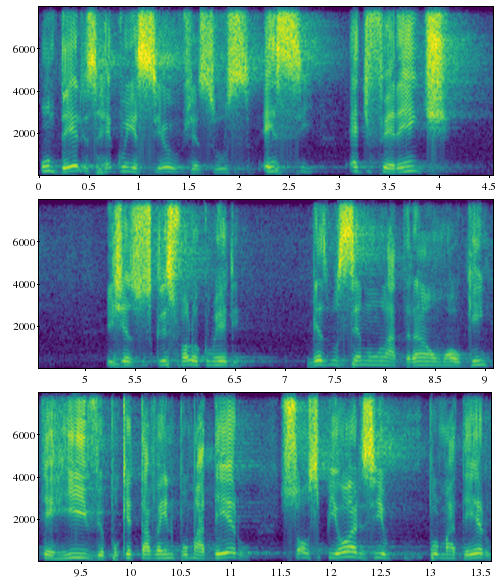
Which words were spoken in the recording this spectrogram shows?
Um deles reconheceu Jesus. Esse é diferente. E Jesus Cristo falou com ele, mesmo sendo um ladrão, alguém terrível, porque estava indo para o madeiro, só os piores iam para o madeiro.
